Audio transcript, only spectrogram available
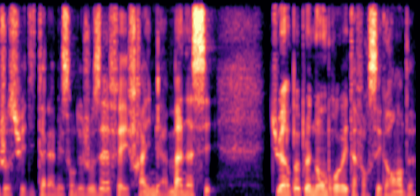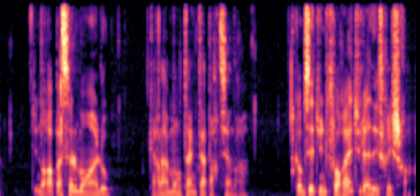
Josué dit à la maison de Joseph, à Éphraïm et à Manassé Tu es un peuple nombreux et ta force est grande. Tu n'auras pas seulement un lot, car la montagne t'appartiendra. Comme c'est une forêt, tu la défricheras,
